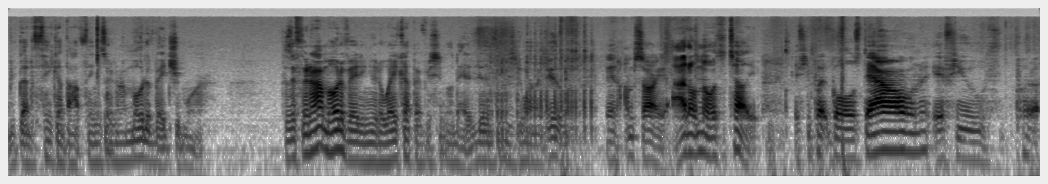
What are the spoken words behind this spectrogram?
you gotta think about things that are gonna motivate you more. Because if they're not motivating you to wake up every single day to do the things you want to do, then I'm sorry, I don't know what to tell you if you put goals down, if you put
